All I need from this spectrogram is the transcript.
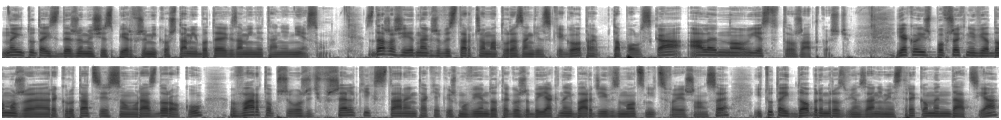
no i tutaj zderzymy się z pierwszymi kosztami, bo te egzaminy tanie nie są. Zdarza się jednak, że wystarcza matura z angielskiego, ta, ta polska, ale no jest to rzadkość. Jako iż powszechnie wiadomo, że rekrutacje są raz do roku, warto przyłożyć wszelkich starań, tak jak już mówiłem, do tego, żeby jak najbardziej wzmocnić swoje szanse. I tutaj dobrym rozwiązaniem jest rekomendacja,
